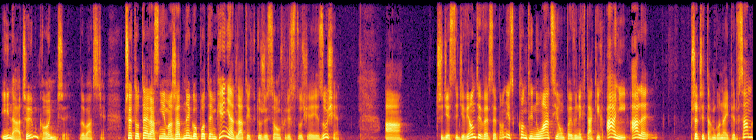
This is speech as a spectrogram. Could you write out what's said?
i na czym kończy. Zobaczcie. Przeto teraz nie ma żadnego potępienia dla tych, którzy są w Chrystusie Jezusie. A 39 werset, on jest kontynuacją pewnych takich ani, ale przeczytam go najpierw sam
